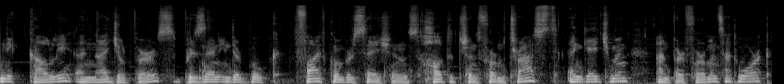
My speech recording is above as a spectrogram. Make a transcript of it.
Nick Cowley and Nigel Purse present in their book Five Conversations How to Transform Trust, Engagement, and Performance at Work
